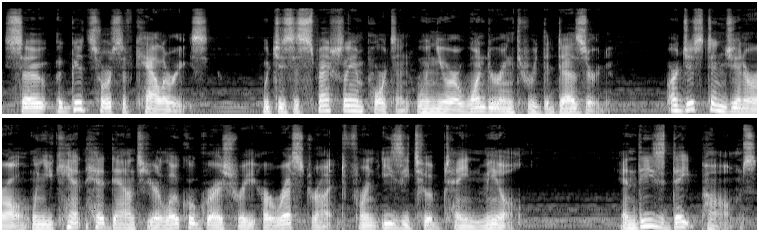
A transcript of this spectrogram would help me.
So, a good source of calories, which is especially important when you are wandering through the desert, or just in general when you can't head down to your local grocery or restaurant for an easy to obtain meal. And these date palms,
